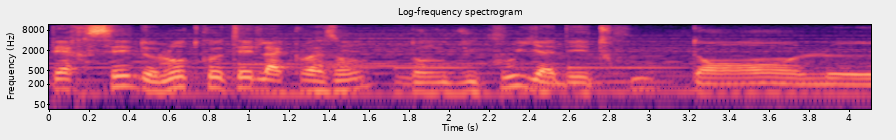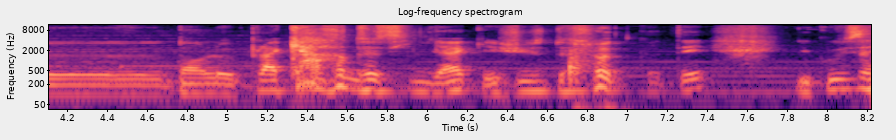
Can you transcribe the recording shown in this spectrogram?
percé de l'autre côté de la cloison, donc du coup, il y a des trous dans le, dans le placard de Cilia qui est juste de l'autre côté. Du coup, ça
